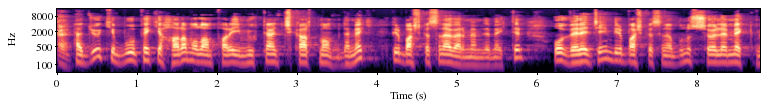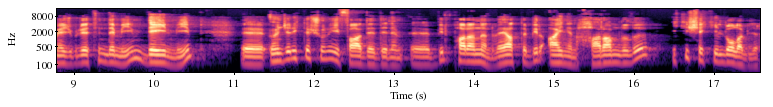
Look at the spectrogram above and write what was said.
Evet. Ha diyor ki bu peki haram olan parayı mülkten çıkartmam demek bir başkasına vermem demektir. O vereceğim bir başkasına bunu söylemek mecburiyetinde miyim, değil miyim? Ee, öncelikle şunu ifade edelim. Ee, bir paranın veyahut da bir aynın haramlılığı iki şekilde olabilir.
